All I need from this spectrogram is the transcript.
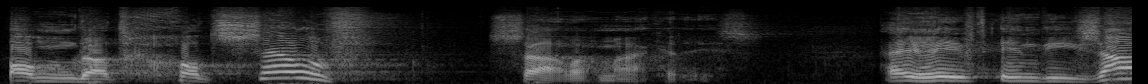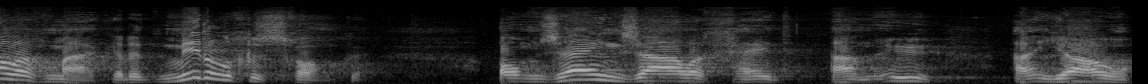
omdat God zelf zaligmaker is. Hij heeft in die zaligmaker het middel geschonken om zijn zaligheid aan u, aan jou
